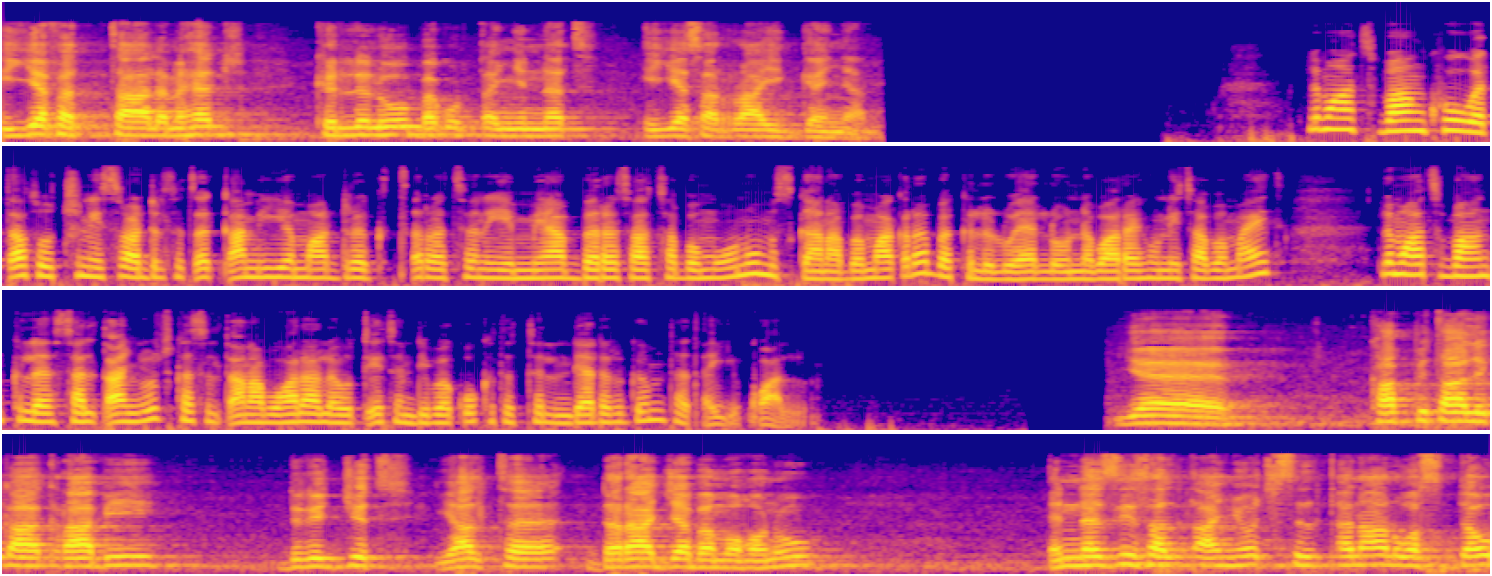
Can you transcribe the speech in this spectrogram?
እየፈታ ለመሄድ ክልሉ በቁርጠኝነት እየሰራ ይገኛል። ልማት ባንኩ ወጣቶችን የስራ ዕድል ተጠቃሚ የማድረግ ጥረትን የሚያበረታታ በመሆኑ ምስጋና በማቅረብ በክልሉ ያለውን ነባራዊ ሁኔታ በማየት ልማት ባንክ ለሰልጣኞች ከስልጠና በኋላ ለውጤት እንዲበቁ ክትትል እንዲያደርግም ተጠይቋል። የካፒታል ዕቃ አቅራቢ ድርጅት ያልተደራጀ በመሆኑ እነዚህ ሰልጣኞች ስልጠናን ወስደው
